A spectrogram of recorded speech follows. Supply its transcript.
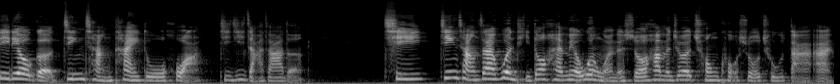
第六个，经常太多话，叽叽喳喳的。七，经常在问题都还没有问完的时候，他们就会冲口说出答案。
